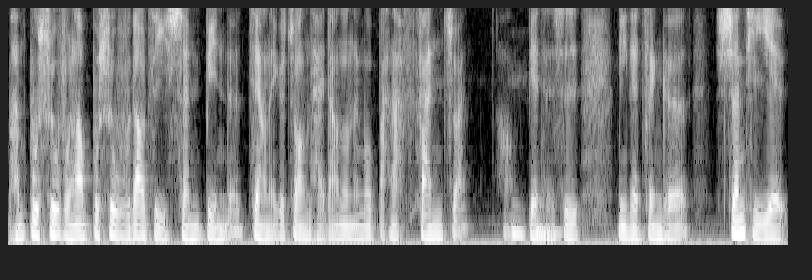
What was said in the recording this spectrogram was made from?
很不舒服，然后不舒服到自己生病的这样的一个状态当中，能够把它翻转。变成是你的整个身体也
